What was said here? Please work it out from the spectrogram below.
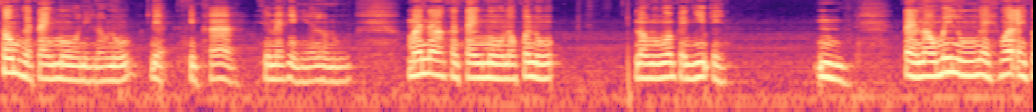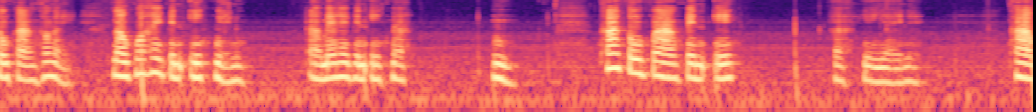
ส้มกับแตงโมเนี่ยเรารู้ เนี่ยสิบห้าใช่ไหมอย่างเงี้ยเรารู้มะนาวกับแตงโมเราก็รู้ เรารู้ว่าเป็นยี่สิบเอ็ดอืม แต่เราไม่รู้ไงว่าไอ้ตรงกลางเท่าไหร่ เราก็ให้เป็น x ไงลูกอ่าแม่ให้เป็น x นะ อืม ถ้าตรงกลางเป็น x อะใหญ่ๆเลยถาม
